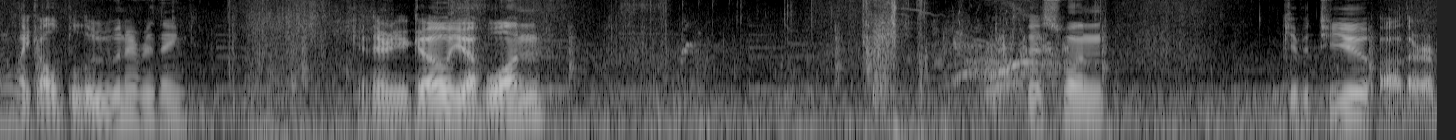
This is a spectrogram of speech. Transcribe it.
They're like all blue and everything. Okay, there you go. You have one. This one. Give it to you. Oh, there are a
